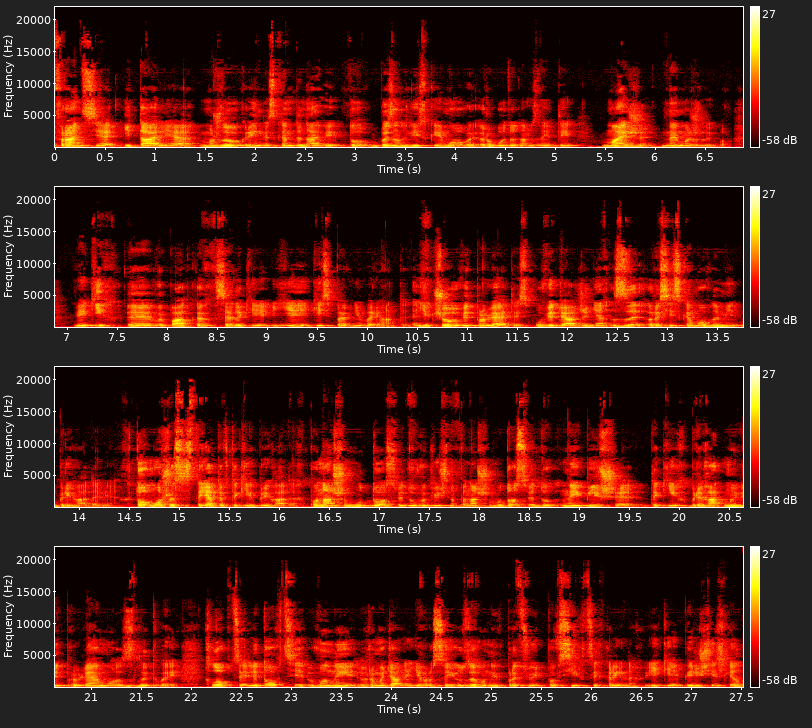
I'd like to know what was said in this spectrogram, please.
Франція, Італія, можливо, країни Скандинавії, то без англійської мови роботу там знайти майже неможливо. В яких е, випадках все-таки є якісь певні варіанти, якщо ви відправляєтесь у відрядження з російськомовними бригадами, хто може состояти в таких бригадах? По нашому досвіду, виключно по нашому досвіду, найбільше таких бригад ми відправляємо з Литви. Хлопці, літовці, вони громадяни Євросоюзу, вони працюють по всіх цих країнах, які я перечислив,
